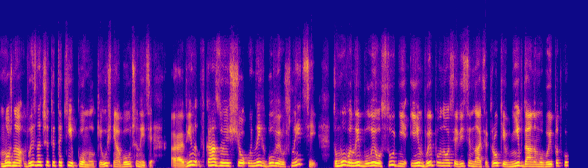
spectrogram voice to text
можна визначити такі помилки учня або учениці. Е, Він вказує, що у них були рушниці, тому вони були осудні, і їм виповнилося 18 років. Ні в даному випадку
